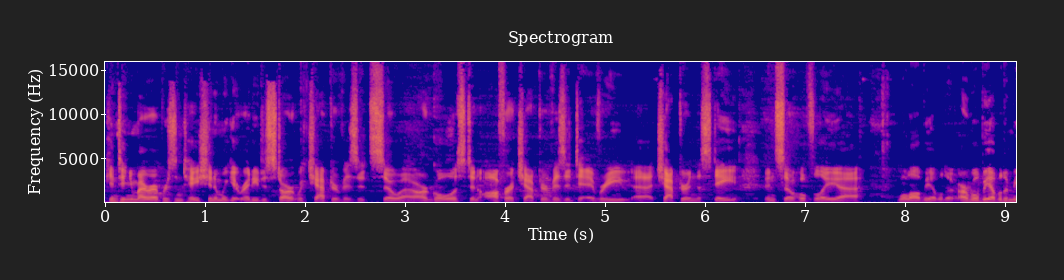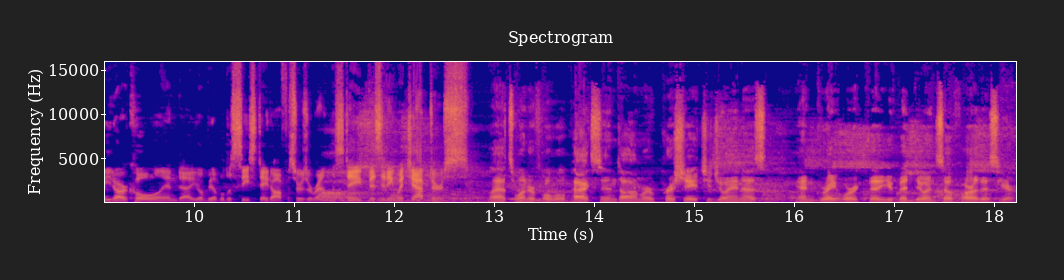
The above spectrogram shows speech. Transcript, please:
continue my representation and we get ready to start with chapter visits. So, uh, our goal is to offer a chapter visit to every uh, chapter in the state. And so, hopefully, uh, we'll all be able to, or we'll be able to meet our goal and uh, you'll be able to see state officers around the state visiting with chapters. Well, that's wonderful. Well, Paxton and Dahmer, appreciate you joining us and great work that you've been doing so far this year.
